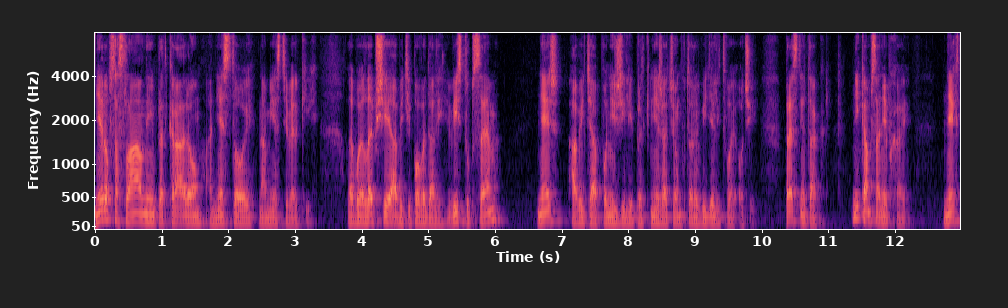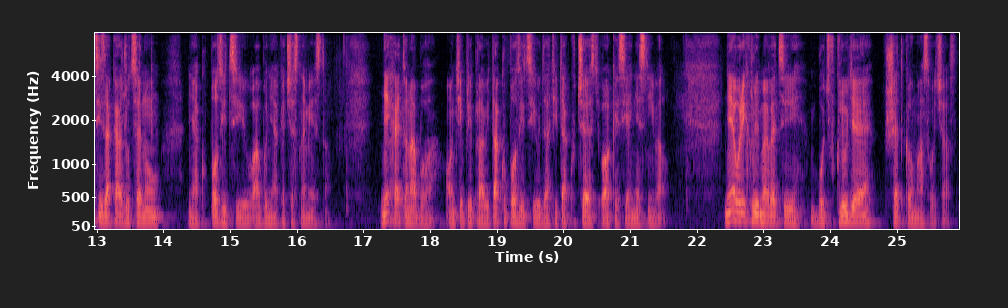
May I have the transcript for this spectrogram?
Nerob sa slávnym pred kráľom a nestoj na mieste veľkých lebo je lepšie, aby ti povedali vystup sem, než aby ťa ponížili pred kniežaťom, ktoré videli tvoje oči. Presne tak. Nikam sa nepchaj. Nechci za každú cenu nejakú pozíciu alebo nejaké čestné miesto. Nechaj to na Boha. On ti pripraví takú pozíciu, dá ti takú česť, o akej si aj nesníval. Neurychlujme veci, buď v kľude, všetko má svoj čas.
